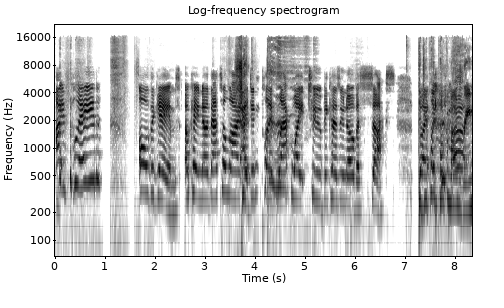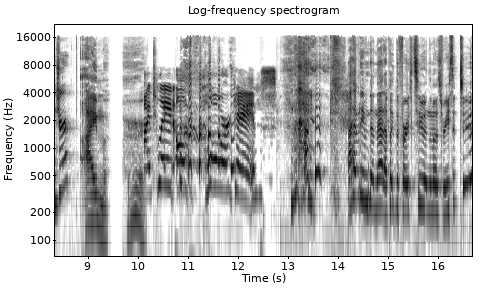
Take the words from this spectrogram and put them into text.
I've played all the games. Okay, no, that's a lie. I didn't play Black White 2 because Unova sucks. Did you play Pokemon ah. Ranger? I'm hurt. I've played all the core games. I haven't even done that. I played the first two and the most recent two.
